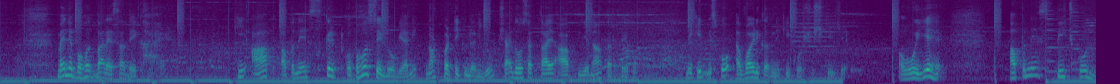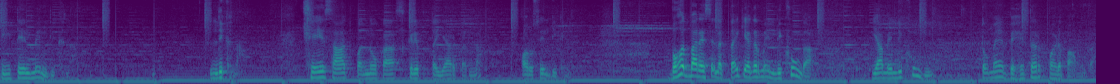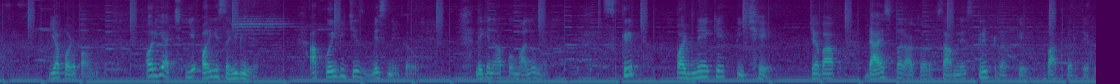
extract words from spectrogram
मैंने बहुत बार ऐसा देखा है कि आप अपने स्क्रिप्ट को, बहुत से लोग यानी नॉट पर्टिकुलर यू शायद हो सकता है आप ये ना करते हो, लेकिन इसको अवॉइड करने की कोशिश कीजिए। और वो ये है, अपने स्पीच को डिटेल में लिखना। लिखना। छः सात पन्नों का स्क्रिप्ट तैयार करना और उसे लिखना। बहुत बार ऐसे लगता है कि अगर मैं लिखूँगा या मैं लिखूँगी तो मैं बेहतर पढ़ पाऊँगा, या पढ़ पाऊँगा। और ये अच्छा ये, और ये सही भी है। आप कोई भी चीज़ मिस नहीं करोगे। लेकिन आपको मालूम है स्क्रिप्ट पढ़ने के पीछे जब आप डायस पर आकर सामने स्क्रिप्ट रख के बात करते हो,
